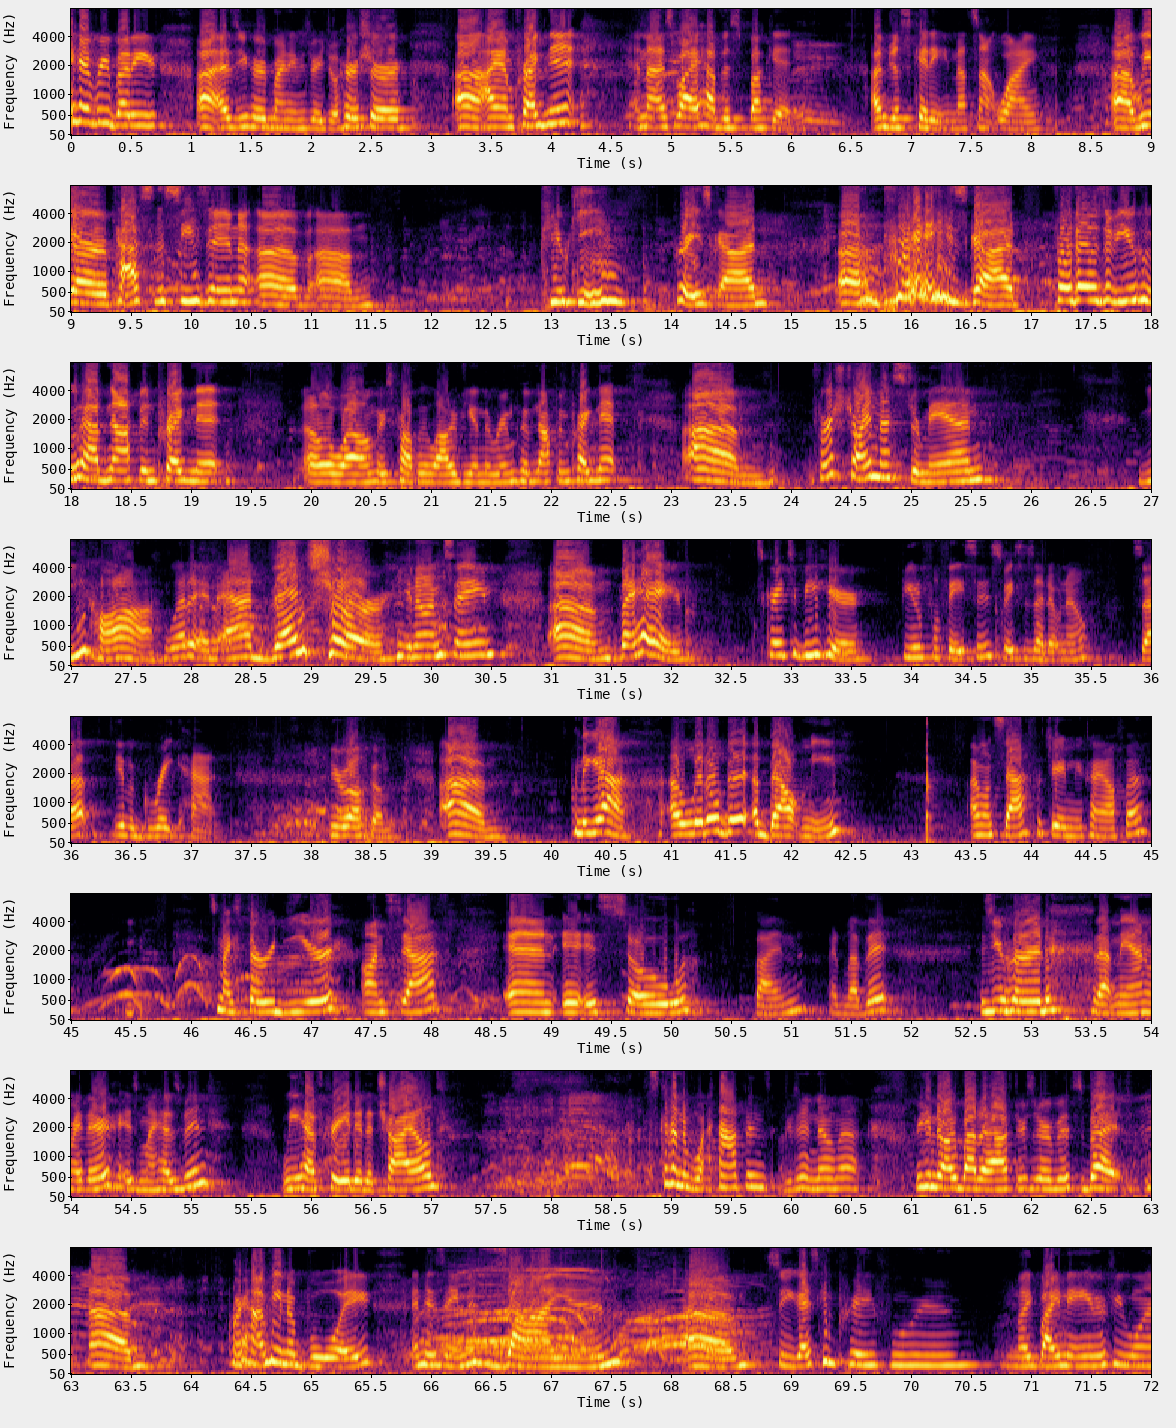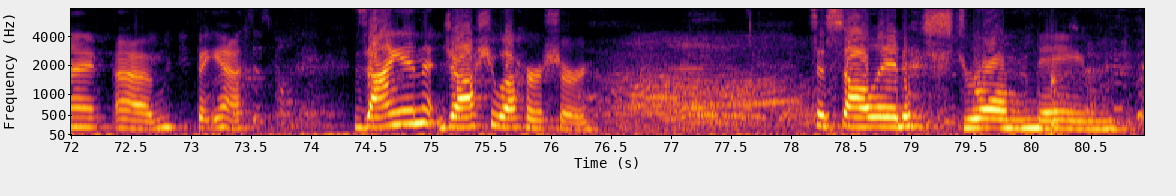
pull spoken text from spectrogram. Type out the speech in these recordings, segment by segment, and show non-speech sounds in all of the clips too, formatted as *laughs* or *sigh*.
Hey, everybody. Uh, as you heard, my name is Rachel Hersher. Uh, I am pregnant, and that is why I have this bucket. I'm just kidding. That's not why. Uh, we are past the season of um, puking. Praise God. Um, *laughs* praise God. For those of you who have not been pregnant, lol, there's probably a lot of you in the room who have not been pregnant. Um, first trimester, man Yeehaw! What an adventure! You know what I'm saying? Um, but hey, it's great to be here. Beautiful faces, faces I don't know. What's up? You have a great hat. You're welcome. Um, but yeah, a little bit about me. I'm on staff with JMU Chi Alpha. It's my third year on staff, and it is so fun. I love it. As you heard, that man right there is my husband we have created a child. *laughs* It's kind of what happens. If you didn't know that, we can talk about it after service. But um, we're having a boy, and his name is Zion. Um, so you guys can pray for him, like by name if you want. Um, but yeah, Zion Joshua Hersher. It's a solid, strong name.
